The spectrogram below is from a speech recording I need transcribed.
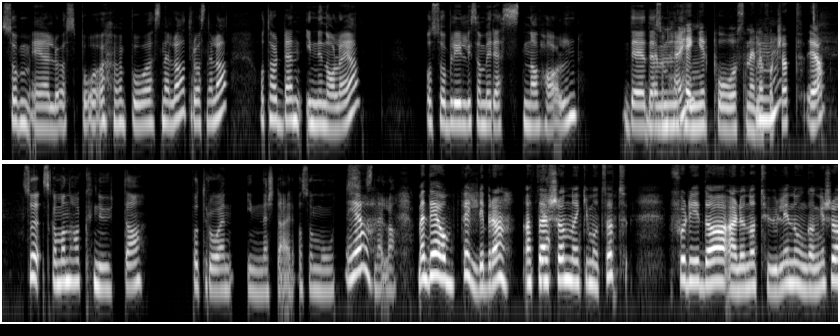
som er løs på, på snella, trådsnella, og tar den inn i nåløyet, og så blir liksom resten av halen det er det som Den henger, henger på snella Mhm. fortsatt. Ja. så skal man ha knuta på tråden innerst der, altså mot Ja. snella. Men det er jo veldig bra at det Ja. er sånn, og ikke motsatt. Fordi da er det jo naturlig. Noen ganger så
